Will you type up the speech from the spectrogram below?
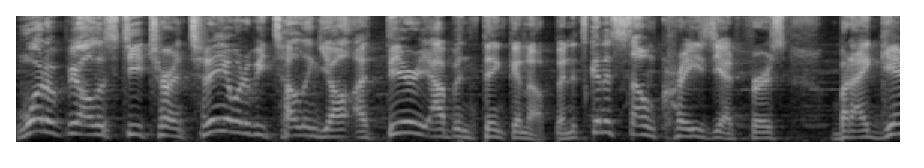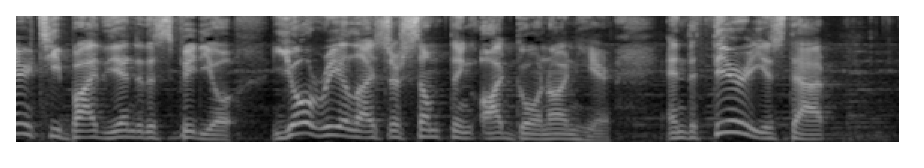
What up y'all, it's Ttar and today I'm going to be telling y'all a theory I've been thinking up and it's going to sound crazy at first but I guarantee by the end of this video you'll realize there's something odd going on here. And the theory is that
